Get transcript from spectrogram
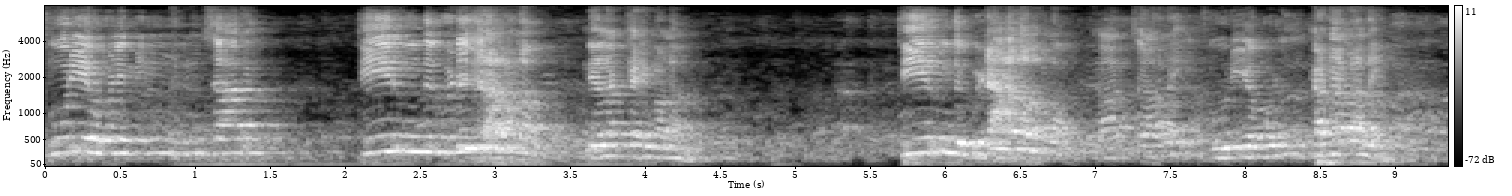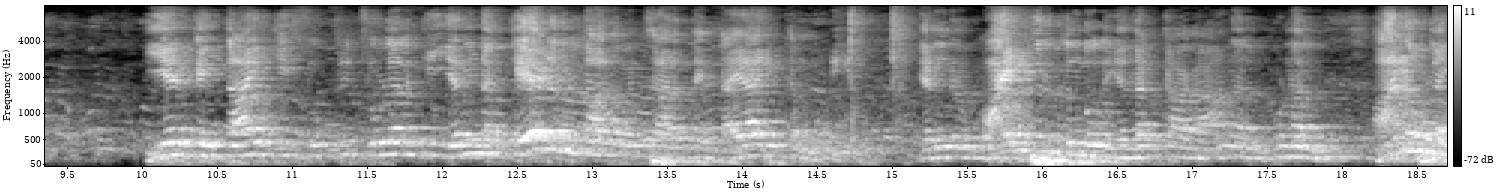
சூரிய ஒளி மின் மின்சாரம் தீர்ந்து விடுகிற வளம் நிலக்கரி வளம். தீர்ந்து விடாத வளம் காற்றாலை சூரிய ஒளி கடல் அலை இயற்கை தாய்க்கு சுற்றுச்சூழலுக்கு எந்த கேடும் இல்லாத மின்சாரத்தை தயாரிக்க முடியும் என்று வாய்ப்பு இருக்கும்போது எதற்காக ஆனல் புனல் அணுலை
